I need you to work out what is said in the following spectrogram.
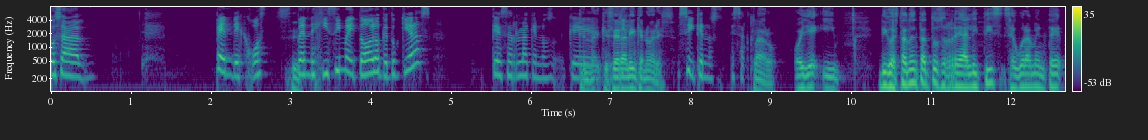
o sea, pendejos, Sí. pendejísima y todo lo que tú quieras, que ser la que nos... Que, Que, no- que ser alguien que no eres. Sí, que nos... Exacto. Claro. Oye, y digo, estando en tantos realities, seguramente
